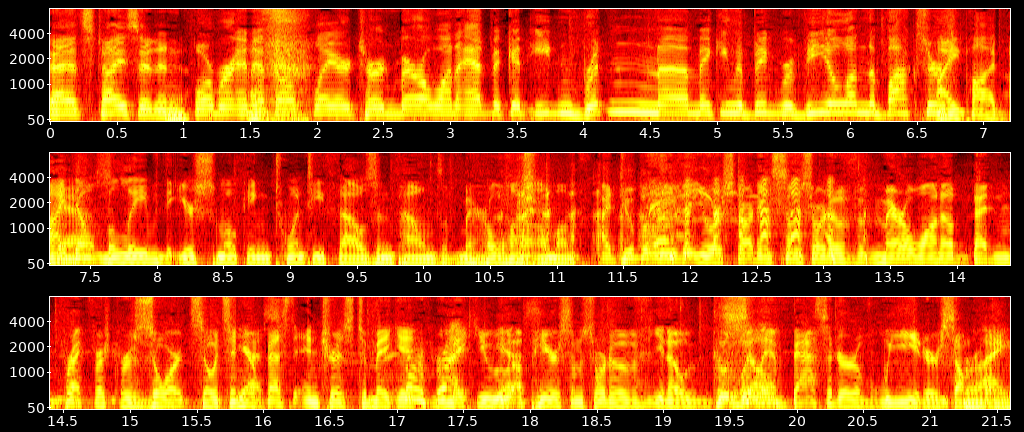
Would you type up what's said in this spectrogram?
That's Tyson and former NFL player turned marijuana advocate Eben Britton uh, making the big reveal on the Boxers I, podcast. I don't believe that you're smoking 20,000 pounds of marijuana a month. I do believe that you are starting some sort of marijuana bed and breakfast resort, so it's in your best interest to make it Right. make you Yes. appear some sort of you know goodwill So- ambassador of weed or something.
